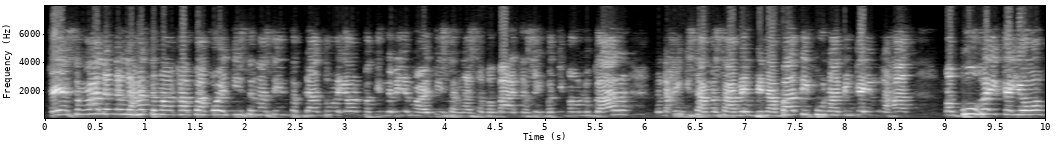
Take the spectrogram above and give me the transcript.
Kaya sa ngalan ng lahat ng mga kapwa ko, artista na nasa entablado ngayon, pati na rin yung mga artista nasa baba at nasa iba't ibang lugar na nakikisama sa amin, binabati po namin kayong lahat. Mabuhay kayo,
